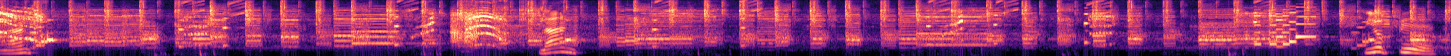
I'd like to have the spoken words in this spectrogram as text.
Lan. Lan. Yuppi.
